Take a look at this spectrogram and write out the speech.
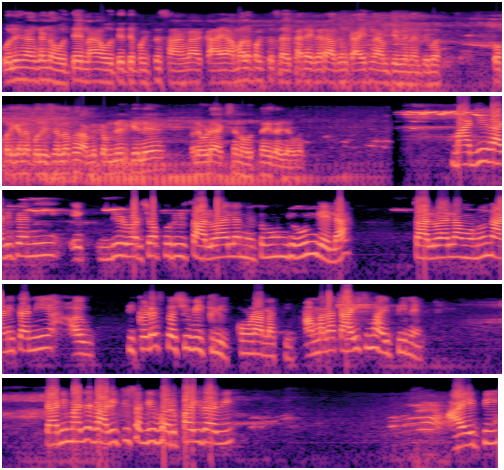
पोलिसांकडनं होते ना होते ते फक्त सांगा काय. आम्हाला फक्त सहकार्य करा. अजून काहीच नाही आमची विनंती बस. कोपरकेना पोलीस स्टेशनला पण आम्ही कंप्लेंट केले पण एवढं ऍक्शन होत नाही त्याच्यावर. माझी गाडी त्यांनी एक दीड वर्षापूर्वी चालवायला नेतो म्हणून घेऊन गेला. चालवायला म्हणून आणि त्यांनी तिकडेच तशी विकली कोणाला ती. आम्हाला काहीच माहिती नाही. त्यांनी माझ्या गाडीची सगळी भरपाई द्यावी. आहे ती.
